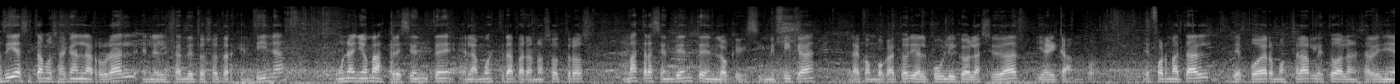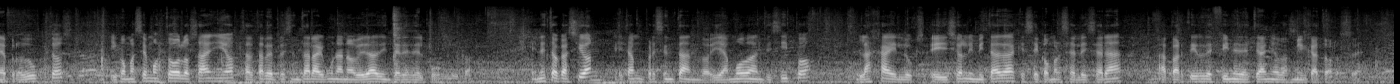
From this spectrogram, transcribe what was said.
Buenos días, estamos acá en la Rural, en el stand de Toyota Argentina, un año más presente en la muestra para nosotros más trascendente en lo que significa la convocatoria al público de la ciudad y al campo, de forma tal de poder mostrarles toda nuestra línea de productos y como hacemos todos los años, tratar de presentar alguna novedad de interés del público. En esta ocasión estamos presentando y a modo de anticipo la Hilux edición limitada que se comercializará a partir de fines de este año 2014.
